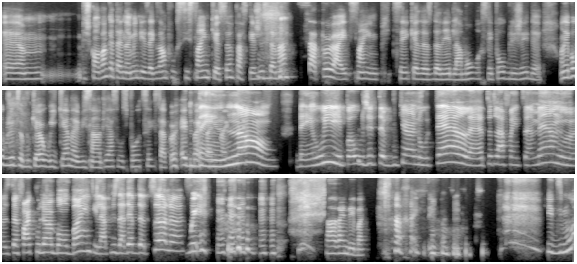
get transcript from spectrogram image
je suis contente que tu aies nommé des exemples aussi simples que ça parce que justement, ça peut être simple, tu sais, que de se donner de l'amour. C'est pas obligé de. On n'est pas obligé de se booker un week-end à 800$ au spa, tu sais. Ça peut être Ben non! Ben oui, pas obligé de te booker un hôtel euh, toute la fin de semaine ou de euh, faire couler un bon bain, tu es la plus adepte de ça, là. Oui. la reine des bains. La reine des bains. Puis dis-moi,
